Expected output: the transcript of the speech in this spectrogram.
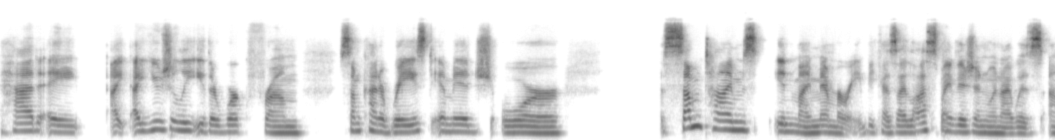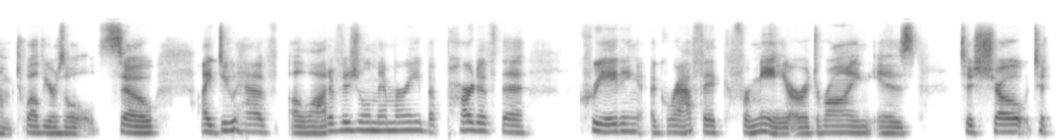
had a I, I usually either work from some kind of raised image or sometimes in my memory because I lost my vision when I was um, 12 years old. So I do have a lot of visual memory, but part of the creating a graphic for me or a drawing is to show, to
